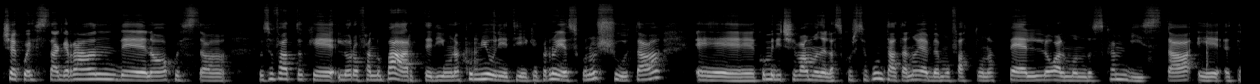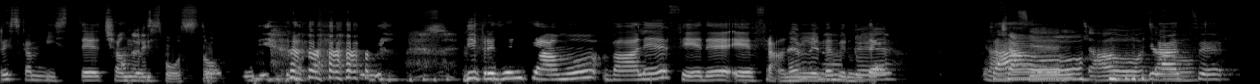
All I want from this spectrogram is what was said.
c'è questa grande, no, questa, questo fatto che loro fanno parte di una community che per noi è sconosciuta e come dicevamo nella scorsa puntata noi abbiamo fatto un appello al mondo scambista e tre scambiste ci hanno, hanno risposto. risposto. vi presentiamo Vale, Fede e Franni. Benvenute. Benvenute. Ciao. Ciao. Grazie.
